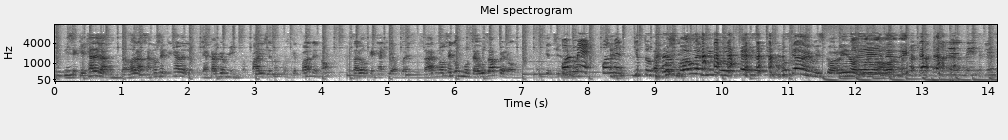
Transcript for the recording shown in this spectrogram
Y Ujú. se queja de la computadora, o sea, no se queja de lo y a cambio mi papá dice, no, pues qué padre, ¿no? Es algo genial que ya puedes usar, no sé cómo se usa, pero pues, qué chido, ¿no? Ponme, ponme el YouTube. Ponme en YouTube, búscame mis corridos, Sí, por sí, favor. sí. El Netflix.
